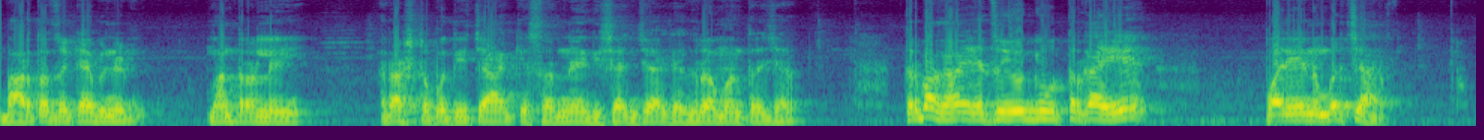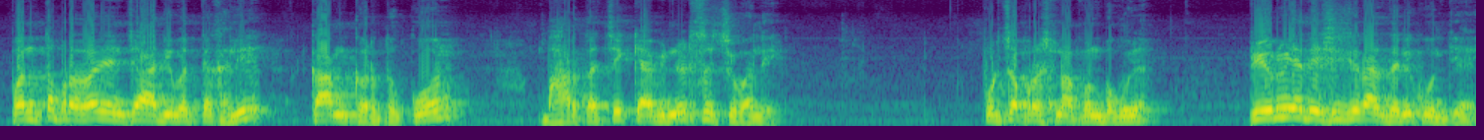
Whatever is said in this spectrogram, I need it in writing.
भारताचं कॅबिनेट मंत्रालय राष्ट्रपतीच्या की सरन्यायाधीशांच्या किंवा गृहमंत्र्याच्या? तर बघा याचं योग्य उत्तर काय आहे? पर्याय नंबर चार. पंतप्रधान यांच्या आधिपत्याखाली काम करतं कोण? भारताचे कॅबिनेट सचिवालय. पुढचा प्रश्न आपण बघूया. पेरू या देशाची राजधानी कोणती आहे?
